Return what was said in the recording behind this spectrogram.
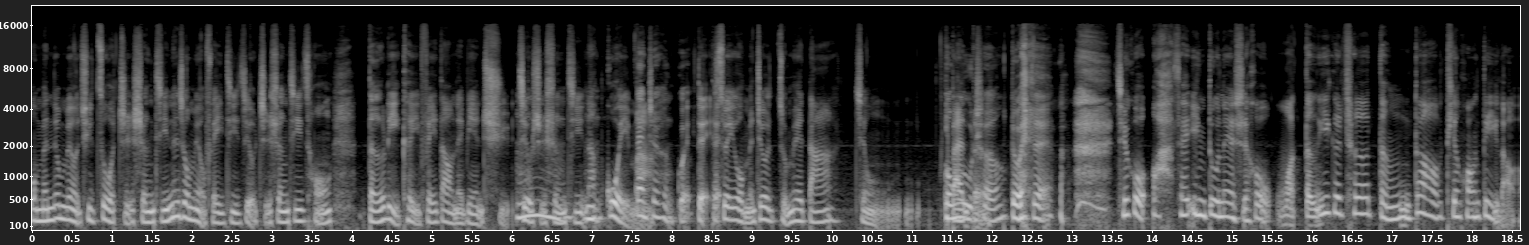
我们都没有去坐直升机，那时候没有飞机，只有直升机从德里可以飞到那边去，只有直升机，嗯那贵嘛，但这很贵，对，对所以我们就准备搭这种一公路车，对。对，结果哇，在印度那时候，哇，等一个车等到天荒地老，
